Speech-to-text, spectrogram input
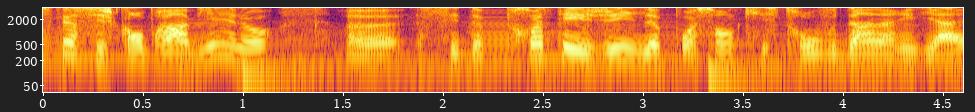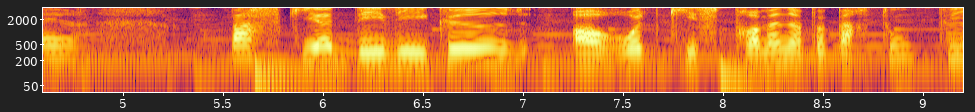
Parce que si je comprends bien, euh, c'est de protéger le poisson qui se trouve dans la rivière parce qu'il y a des véhicules en route qui se promènent un peu partout, puis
